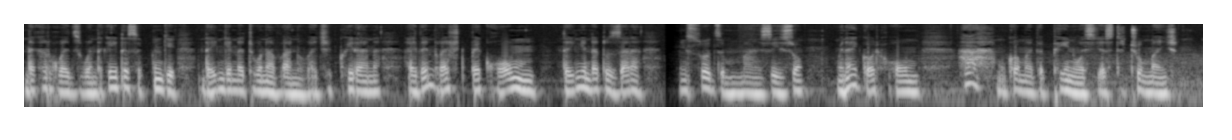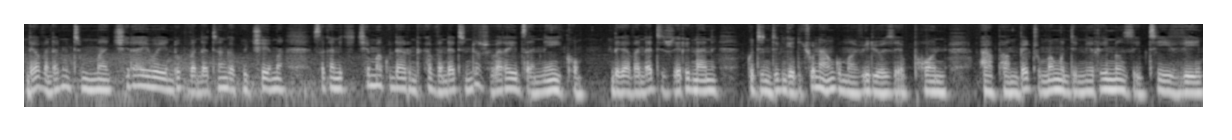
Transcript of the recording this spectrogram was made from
Ndakarwadziwa ndakaita sekunge ndainge ndatoona vanhu vachikwirana. I then rushed back home ndainge ndatozara misodzi mumaziso when i got home ha mukoma the pain was just too much. Ndakabva ndanoti machira iwe ndokubva ndatanga kuchema. Saka ndichichema kudaro ndakabva ndati ndozvivaraidza neiko? Ndikabva ndati zviri nani kuti ndinge ndichiona hangu mavideos epon apa mubedroom mangu ndine rinonzi tv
